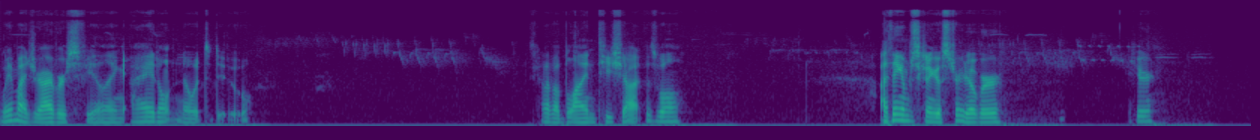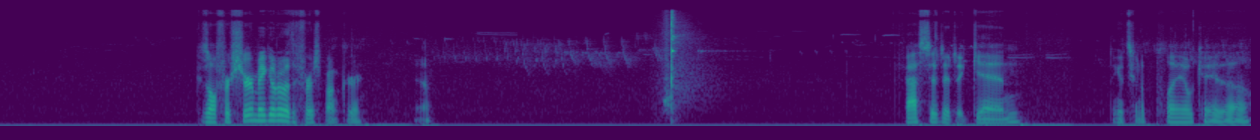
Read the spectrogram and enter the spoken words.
The way my driver's feeling, I don't know what to do. It's kind of a blind tee shot as well. I think I'm just going to go straight over here. Because I'll for sure make it over the first bunker. Yeah. Fasted it again. I think it's going to play okay though.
